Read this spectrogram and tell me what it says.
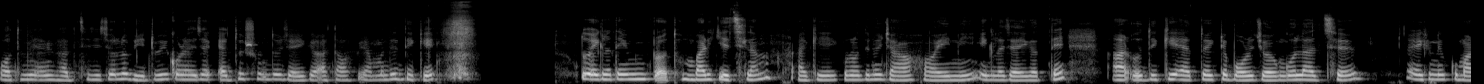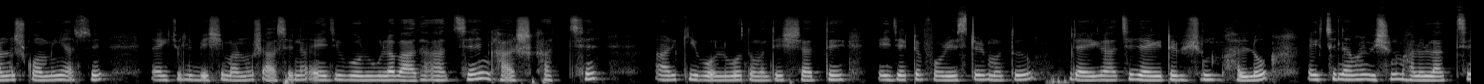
প্রথমে আমি ভাবছি যে চলো ভিডিওই করা যাক, এত সুন্দর জায়গা, আর তাও আমাদের দিকে। তো এগুলোতে আমি প্রথমবার গিয়েছিলাম। আগে কোনো দিনও যাওয়া হয়নি এগুলো জায়গাতে। আর ওদিকে এত একটা বড় জঙ্গল আছে, এখানে মানুষ কমই আসে। অ্যাকচুয়ালি বেশি মানুষ আসে না। এই যে গরুগুলো বাঁধা আছে, ঘাস খাচ্ছে। আর কি বলব তোমাদের সাথে? এই যে একটা ফরেস্টের মতো জায়গা আছে, জায়গাটা ভীষণ ভালো। অ্যাকচুয়ালি আমার ভীষণ ভালো লাগছে।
